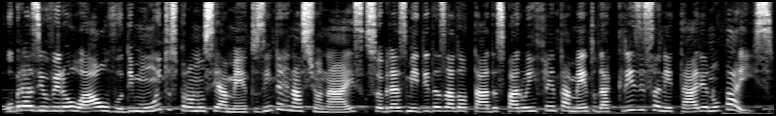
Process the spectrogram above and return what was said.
O Brasil virou alvo de muitos pronunciamentos internacionais sobre as medidas adotadas para o enfrentamento da crise sanitária no país.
